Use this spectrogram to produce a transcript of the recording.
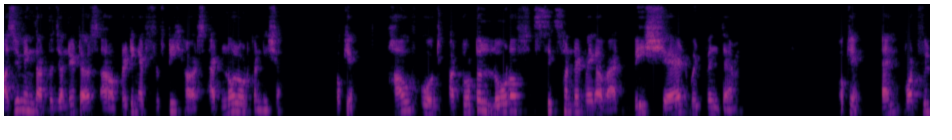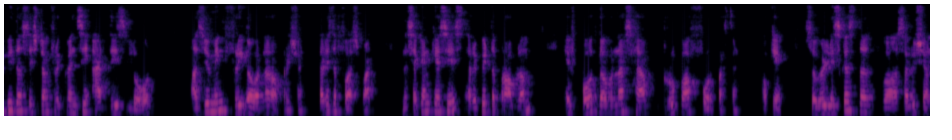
Assuming that the generators are operating at 50 hertz at no load condition okay how would a total load of 600 megawatt be shared between them? Okay and what will be the system frequency at this load? Assuming free governor operation. That is the first part. The second case is repeat the problem. If both governors have droop of 4% okay. So we'll discuss the uh, solution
